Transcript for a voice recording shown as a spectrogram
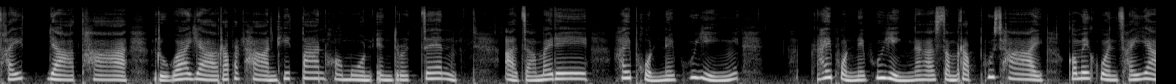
ใช้ยาทา หรือว่ายารับประทานที่ต้านฮอร์โมนเอนโดรเจน อาจจะไม่ได้ให้ผลในผู้หญิง ให้ผลในผู้หญิงนะคะสำหรับผู้ชายก็ไม่ควรใช้ยา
